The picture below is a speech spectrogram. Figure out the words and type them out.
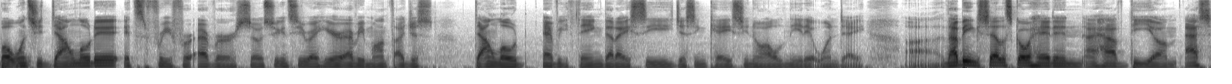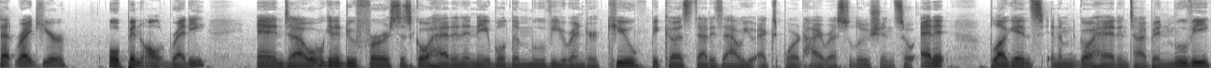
but once you download it it's free forever. So so you can see right here every month I just download everything that I see just in case you know I'll need it one day. Uh, that being said let's go ahead and I have the um, asset right here open already. And uh, what we're gonna do first is go ahead and enable the movie render queue because that is how you export high resolution. So edit plugins and I'm gonna go ahead and type in movie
